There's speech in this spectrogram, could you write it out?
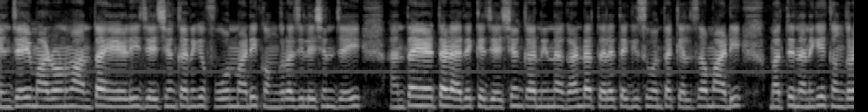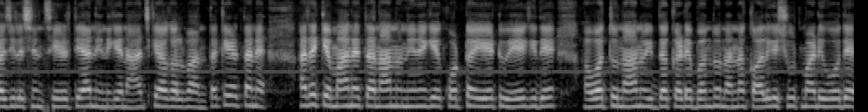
ಎಂಜಾಯ್ ಮಾಡೋಣ ಅಂತ ಹೇಳಿ ಜಯಶಂಕರ್ನಿಗೆ ಫೋನ್ ಮಾಡಿ ಕಂಗ್ರ್ಯಾಚುಲೇಷನ್ ಜೈ ಅಂತ ಹೇಳ್ತಾಳೆ. ಅದಕ್ಕೆ ಜಯಶಂಕರ್, ನಿನ್ನ ಗಂಡ ತಲೆ ತೆಗಿಸುವಂಥ ಕೆಲಸ ಮಾಡಿ, ಮತ್ತೆ ನನಗೆ ಕಂಗ್ರ್ಯಾಚುಲೇಷನ್ಸ್ ಹೇಳ್ತೀಯಾ? ನಿನಗೆ ನಾಚಿಕೆ ಆಗಲ್ವಾ? ಅಂತ ಕೇಳ್ತಾನೆ. ಅದಕ್ಕೆ ಮಾನ್ಯತ, ನಾನು ನಿನಗೆ ಕೊಟ್ಟ ಏಟು ಹೇಗಿದೆ? ಅವತ್ತು ನಾನು ಇದ್ದ ಕಡೆ ಬಂದು ನನ್ನ ಕಾಲಿಗೆ ಶೂಟ್ ಮಾಡಿ ಹೋದೆ.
